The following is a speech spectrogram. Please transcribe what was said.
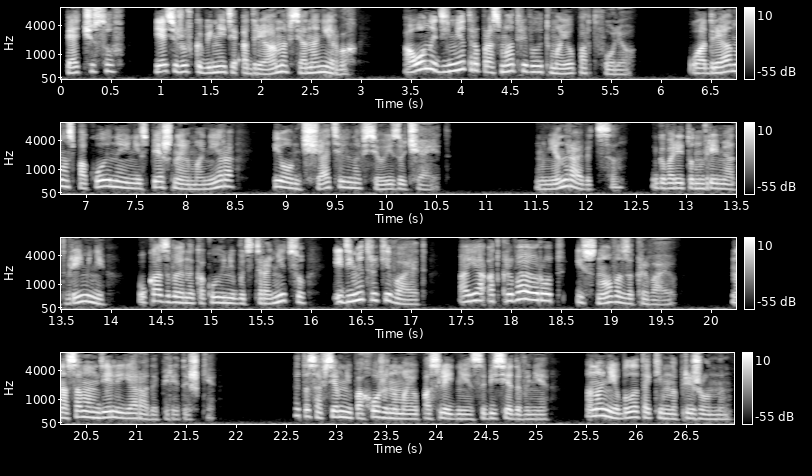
В пять часов я сижу в кабинете Адриана вся на нервах, а он и Диметра просматривают мое портфолио. У Адриана спокойная и неспешная манера, и он тщательно все изучает. «Мне нравится», — говорит он время от времени, указывая на какую-нибудь страницу, и Диметра кивает, а я открываю рот и снова закрываю. На самом деле я рада передышке. Это совсем не похоже на мое последнее собеседование. Оно не было таким напряженным.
